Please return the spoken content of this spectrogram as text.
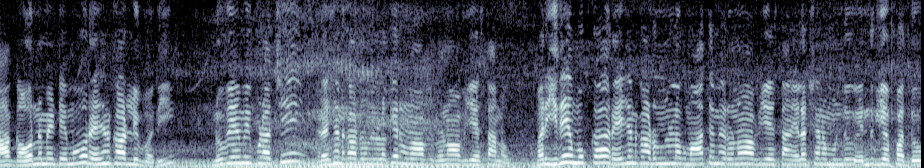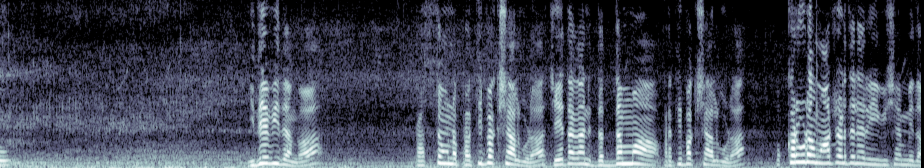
ఆ గవర్నమెంట్ ఏమో రేషన్ కార్డులు ఇవ్వది. నువ్వేమి ఇప్పుడు వచ్చి రేషన్ కార్డు ఉన్నోళ్ళకే రుణమాఫీ రుణమాఫీ చేస్తాను మరి ఇదే ముక్క రేషన్ కార్డు ఉన్నోళ్ళకి మాత్రమే రుణమాఫీ చేస్తాను ఎలక్షన్ ముందు ఎందుకు చెప్పొద్దు? ఇదే విధంగా ప్రస్తుతం ఉన్న ప్రతిపక్షాలు కూడా చేతగాని దద్దమ్మ ప్రతిపక్షాలు కూడా ఒక్కరు కూడా మాట్లాడతలేరు ఈ విషయం మీద.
